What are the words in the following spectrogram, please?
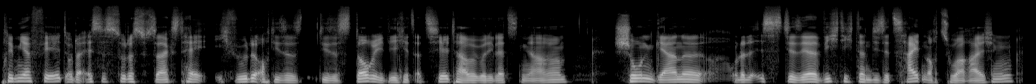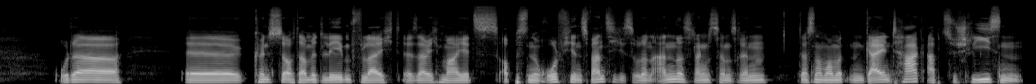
primär fehlt oder ist es so, dass du sagst, hey, ich würde auch diese, diese Story, die ich jetzt erzählt habe über die letzten Jahre, schon gerne, oder ist es dir sehr wichtig, dann diese Zeit noch zu erreichen? Oder äh, könntest du auch damit leben, vielleicht, äh, sage ich mal, jetzt, ob es eine Rot 24 ist oder ein anderes Langdistanzrennen, das nochmal mit einem geilen Tag abzuschließen?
